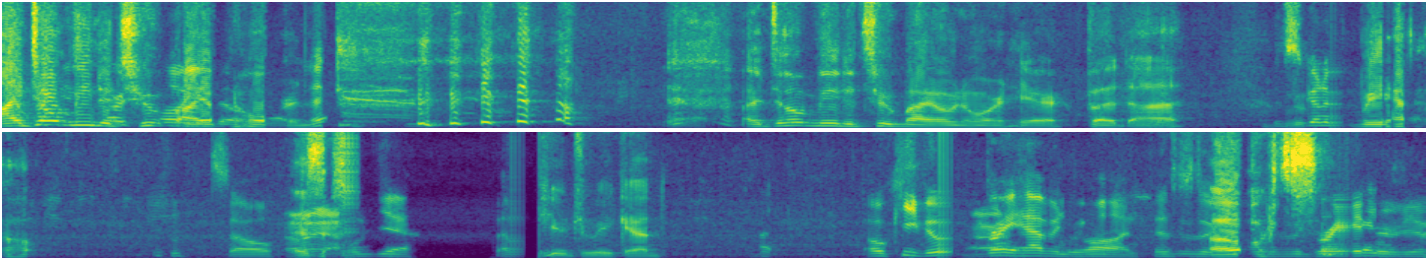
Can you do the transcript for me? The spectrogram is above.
I don't mean to Start toot my own down. horn. I don't mean to toot my own horn here, but uh, It's gonna. we have So Oh, yeah. well, yeah. huge weekend. O'Keefe, it was All great right. having you on. This is a, Oh, this is a great interview.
